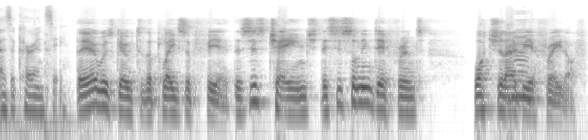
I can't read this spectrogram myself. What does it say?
as a currency? They always go to the place of fear. This is change. This is something different. What should mm. I be mm. afraid of?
